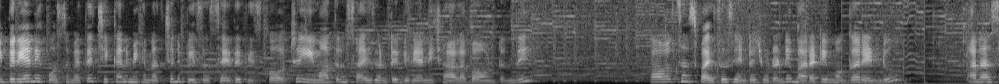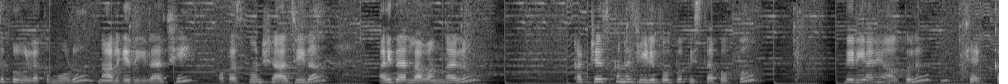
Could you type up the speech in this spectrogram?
ఈ బిర్యానీ కోసం అయితే చికెన్ మీకు నచ్చని పీసెస్ అయితే తీసుకోవచ్చు. ఈ మాత్రం సైజ్ ఉంటే బిర్యానీ చాలా బాగుంటుంది. కావాల్సిన స్పైసెస్ ఏంటో చూడండి. మరటి మొగ్గ రెండు అనాస పువ్వులకు మూడు నాలుగైదు ఇలాచి ఒక స్పూన్ షాజీరా ఐదారు లవంగాలు కట్ చేసుకున్న జీడిపప్పు పిస్తాపప్పు బిర్యానీ ఆకులు చెక్క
